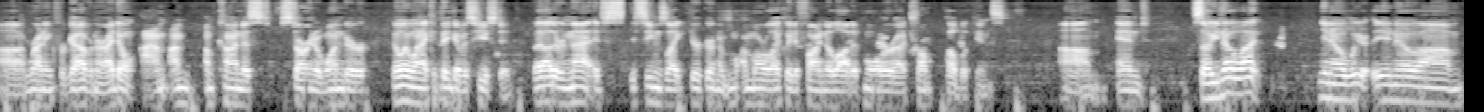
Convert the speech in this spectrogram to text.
uh, running for governor, I don't I'm I'm I'm kind of starting to wonder. The only one I can think of is Husted, but other than that, it's it seems like you're going to more likely to find a lot of more uh, Trump Republicans, um, and so you know what, you know we you know um,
